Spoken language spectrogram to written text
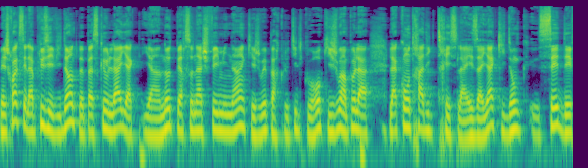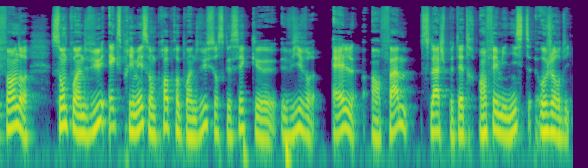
mais je crois que c'est la plus évidente parce que là, il y a, il y a un autre personnage féminin qui est joué par Clotilde Courreau, qui joue un peu la, la contradictrice, là, Isaiah, qui donc sait défendre son point de vue, exprimer son propre point de vue sur ce que c'est que vivre elle en femme slash peut-être en féministe aujourd'hui.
